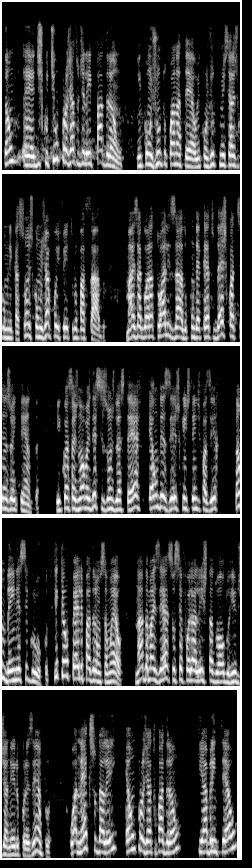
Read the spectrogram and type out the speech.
Então, é, discutir um projeto de lei padrão em conjunto com a Anatel, em conjunto com o Ministério das Comunicações, como já foi feito no passado, mas agora atualizado com o decreto 10480 e com essas novas decisões do STF, é um desejo que a gente tem de fazer também nesse grupo. O que é o PL padrão, Samuel? Nada mais é, se você for olhar a lei estadual do Rio de Janeiro, por exemplo, o anexo da lei é um projeto padrão que a Brintel,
